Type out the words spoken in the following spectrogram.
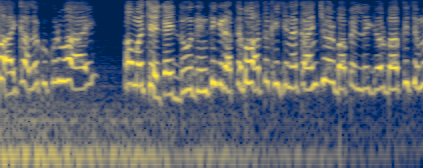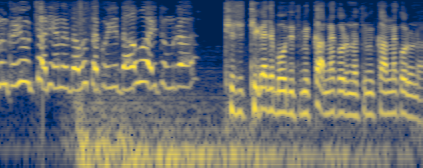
ভাই কালো কুকুর ভাই আমার ছেলেটাই দুদিন থেকে রাতে ভাত খেয়েছে না কাঁচি ওর বাপের লেগে ওর বাপকে যেমন করে ছাড়িয়ে আনার ব্যবস্থা করে দাও ভাই তোমরা। ঠিক ঠিক আছে বৌদি তুমি কান্না করো না তুমি কান্না করো না।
